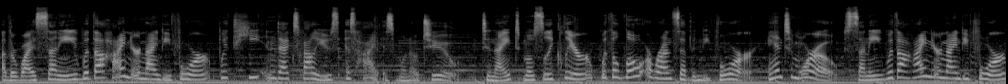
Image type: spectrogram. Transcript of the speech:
Otherwise sunny with a high near 94 with heat index values as high as 102. Tonight, mostly clear with a low around 74. And tomorrow, sunny with a high near 94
